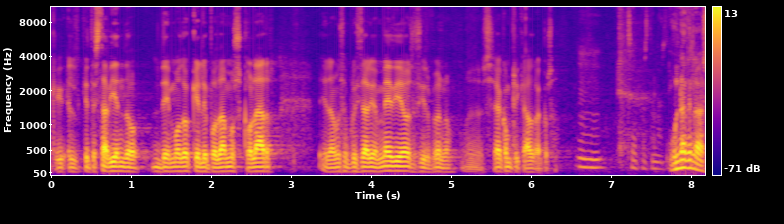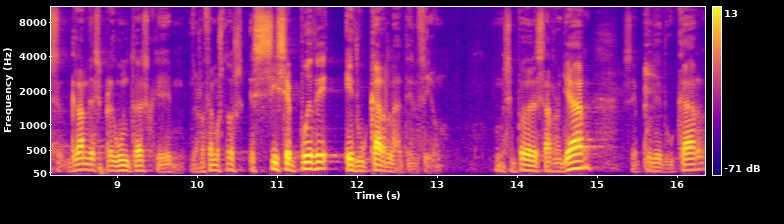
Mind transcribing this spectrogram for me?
que, te está viendo, de modo que le podamos colar el anuncio publicitario en medio, es decir, bueno, será complicado la cosa. Una de las grandes preguntas que nos hacemos todos es si se puede educar la atención. Se puede desarrollar, se puede educar.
